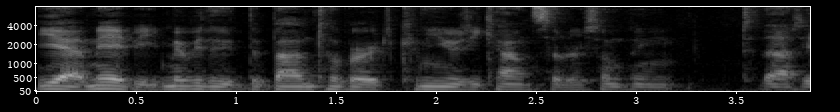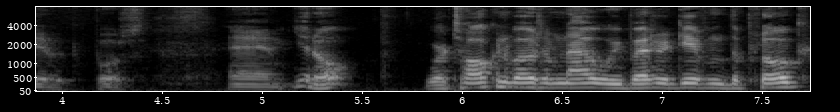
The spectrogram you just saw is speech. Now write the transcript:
Yeah, maybe. Maybe the, the Ballintubber Community Council or something to that ilk. But, um, you know. We're talking about him now, we better give him the plug.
